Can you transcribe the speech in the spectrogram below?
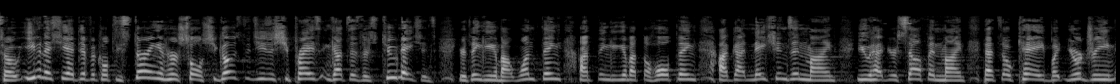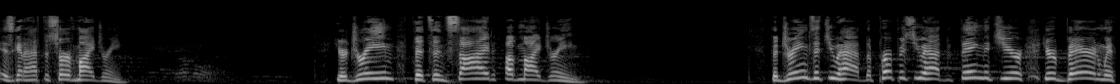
So even as she had difficulty stirring in her soul, she goes to Jesus, she prays, and God says, there's two nations. You're thinking about one thing. I'm thinking about the whole thing. I've got nations in mind. You have yourself in mind. That's okay, but your dream is going to have to serve my dream. Your dream fits inside of my dream. The dreams that you have, the purpose you have, the thing that you're, you're bearing with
